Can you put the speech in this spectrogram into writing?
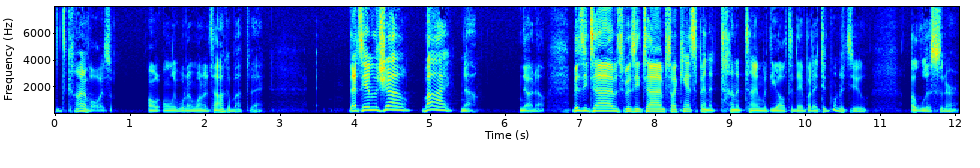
it's kind of always only what I want to talk about today. That's the end of the show. Bye. No, no, no. Busy times, busy times. So I can't spend a ton of time with y'all today, but I did want to do a listener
